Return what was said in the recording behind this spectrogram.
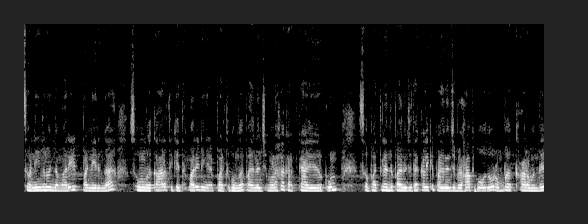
ஸோ நீங்களும் இந்த மாதிரி பண்ணிடுங்க ஸோ உங்களுக்கு காரத்துக்கு ஏற்ற மாதிரி நீங்கள் பார்த்துக்கோங்க பதினஞ்சு மிளகாய் கரெக்டாக இருக்கும். ஸோ பத்துலேருந்து பதினஞ்சு தக்காளிக்கு பதினஞ்சு மிளகாய் போதும். ரொம்ப காரம் வந்து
